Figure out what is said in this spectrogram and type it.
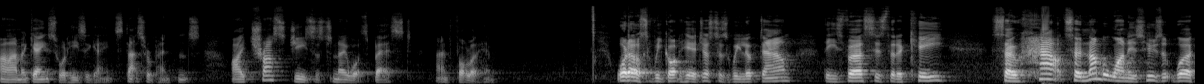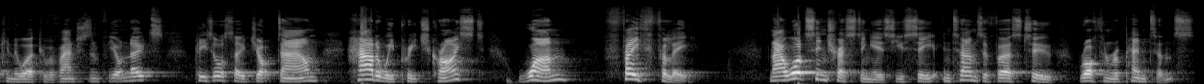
and I'm against what he's against. That's repentance. I trust Jesus to know what's best and follow him. What else have we got here? Just as we look down, these verses that are key. So, how, so number one is who's at work in the work of evangelism. For your notes, please also jot down how do we preach Christ? One, faithfully. Now, what's interesting is, you see, in terms of verse 2, wrath and repentance,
